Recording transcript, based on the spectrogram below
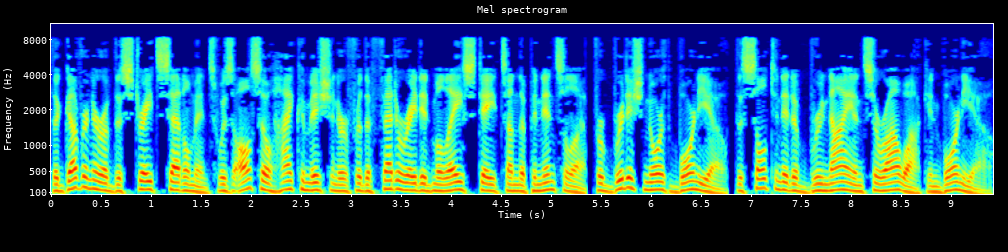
The Governor of the Straits Settlements was also High Commissioner for the Federated Malay States on the peninsula, for British North Borneo, the Sultanate of Brunei and Sarawak in Borneo.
